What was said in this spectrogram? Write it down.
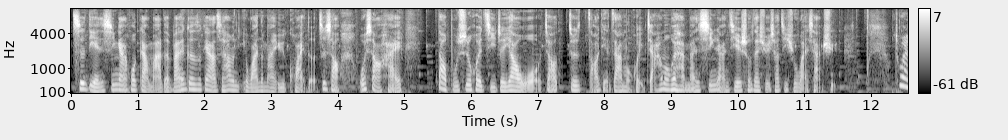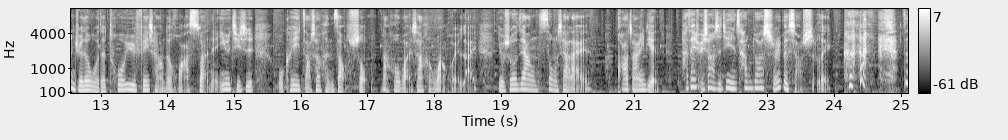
吃点心啊或干嘛的，反正各式各样的，他们也玩的蛮愉快的。至少我小孩倒不是会急着要我叫，就是早一点载他们回家，他们会还蛮欣然接受在学校继续玩下去。突然觉得我的托育非常的划算呢，因为其实我可以早上很早送，然后晚上很晚回来，有时候这样送下来，夸张一点。他在学校时间也差不多要十二个小时嘞，这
